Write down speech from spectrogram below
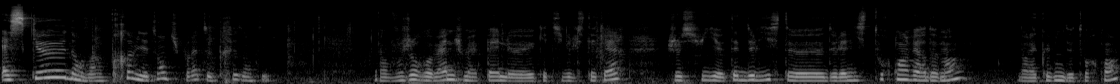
Est-ce que dans un premier temps, tu pourrais te présenter? Alors, bonjour Romane, je m'appelle euh, Cathy Velstecker. Je suis euh, tête de liste euh, de la liste Tourcoing vers demain, dans la commune de Tourcoing.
